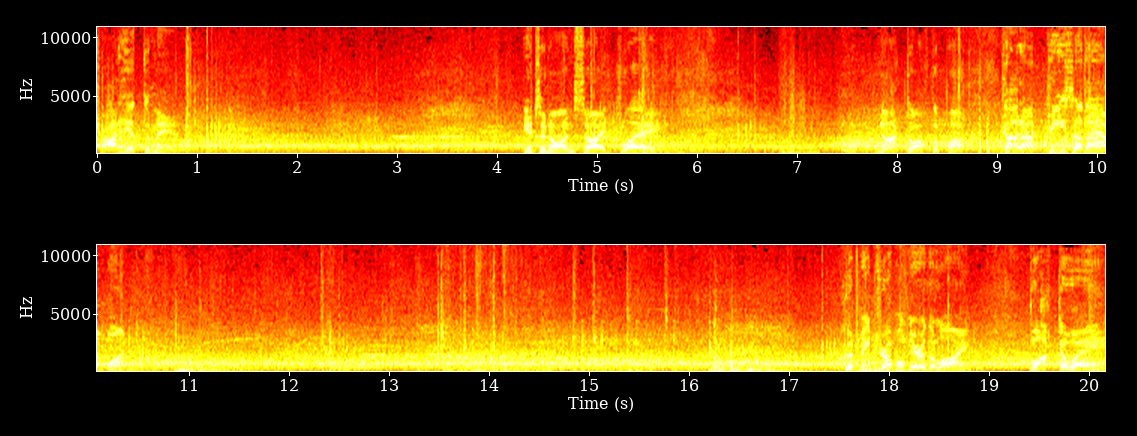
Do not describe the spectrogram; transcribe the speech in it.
Shot hit the man. It's an onside play. Knocked off the puck. Got a piece of that one. Could be trouble near the line. Blocked away.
